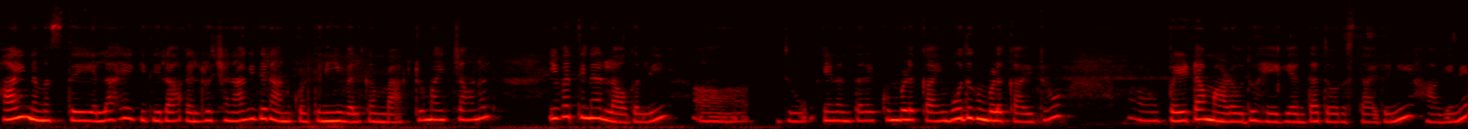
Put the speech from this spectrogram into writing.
ಹಾಯ್, ನಮಸ್ತೆ. ಎಲ್ಲ ಹೇಗಿದ್ದೀರಾ? ಎಲ್ಲರೂ ಚೆನ್ನಾಗಿದ್ದೀರಾ ಅಂದ್ಕೊಳ್ತೀನಿ welcome back to my channel ಇವತ್ತಿನ ಲಾಗಲ್ಲಿ ಇದು ಏನಂತಾರೆ, ಕುಂಬಳಕಾಯಿ, ಬೂದು ಕುಂಬಳಕಾಯಿದು ಪೇಟ ಮಾಡೋದು ಹೇಗೆ ಅಂತ ತೋರಿಸ್ತಾ ಇದ್ದೀನಿ. ಹಾಗೆಯೇ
